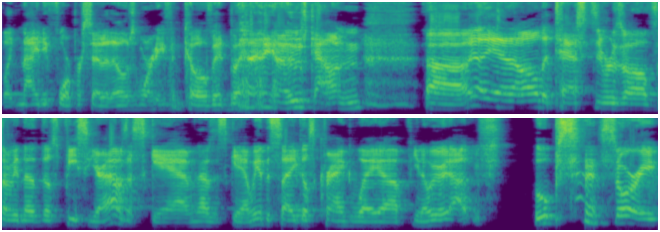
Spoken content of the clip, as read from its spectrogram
like ninety four percent of those weren't even COVID, but you know, who's counting? Uh, yeah, yeah, all the test results. I mean, the, those PCR, that was a scam. That was a scam. We had the cycles cranked way up. You know, we were, uh, oops, sorry.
